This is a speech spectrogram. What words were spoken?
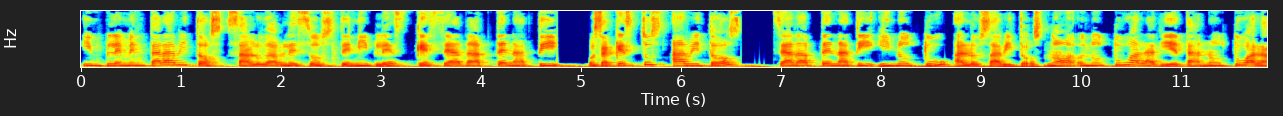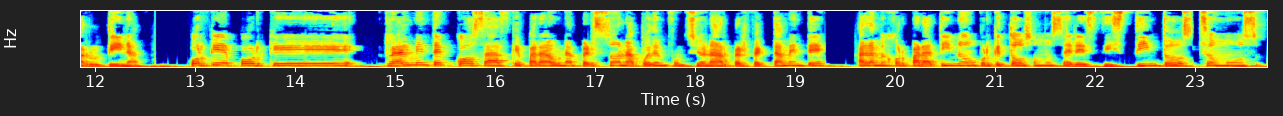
implementar hábitos saludables sostenibles que se adapten a ti. O sea, que estos hábitos se adapten a ti y no tú a los hábitos, ¿no? No tú a la dieta, no tú a la rutina. ¿Por qué? Porque realmente cosas que para una persona pueden funcionar perfectamente, a lo mejor para ti no, porque todos somos seres distintos, somos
